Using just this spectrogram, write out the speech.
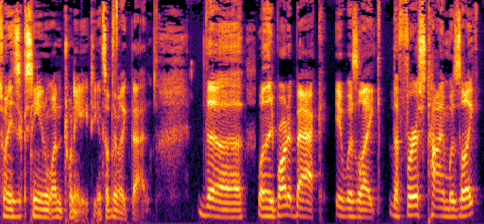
2016, one 2018, something like that the when they brought it back, it was like the first time was like,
